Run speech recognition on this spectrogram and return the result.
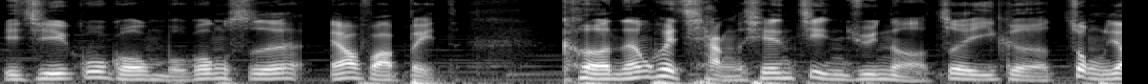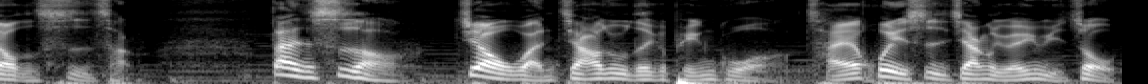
以及 Google 母公司 Alphabet 可能会抢先进军呢这一个重要的市场。但是啊，较晚加入的一个苹果才会是将元宇宙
